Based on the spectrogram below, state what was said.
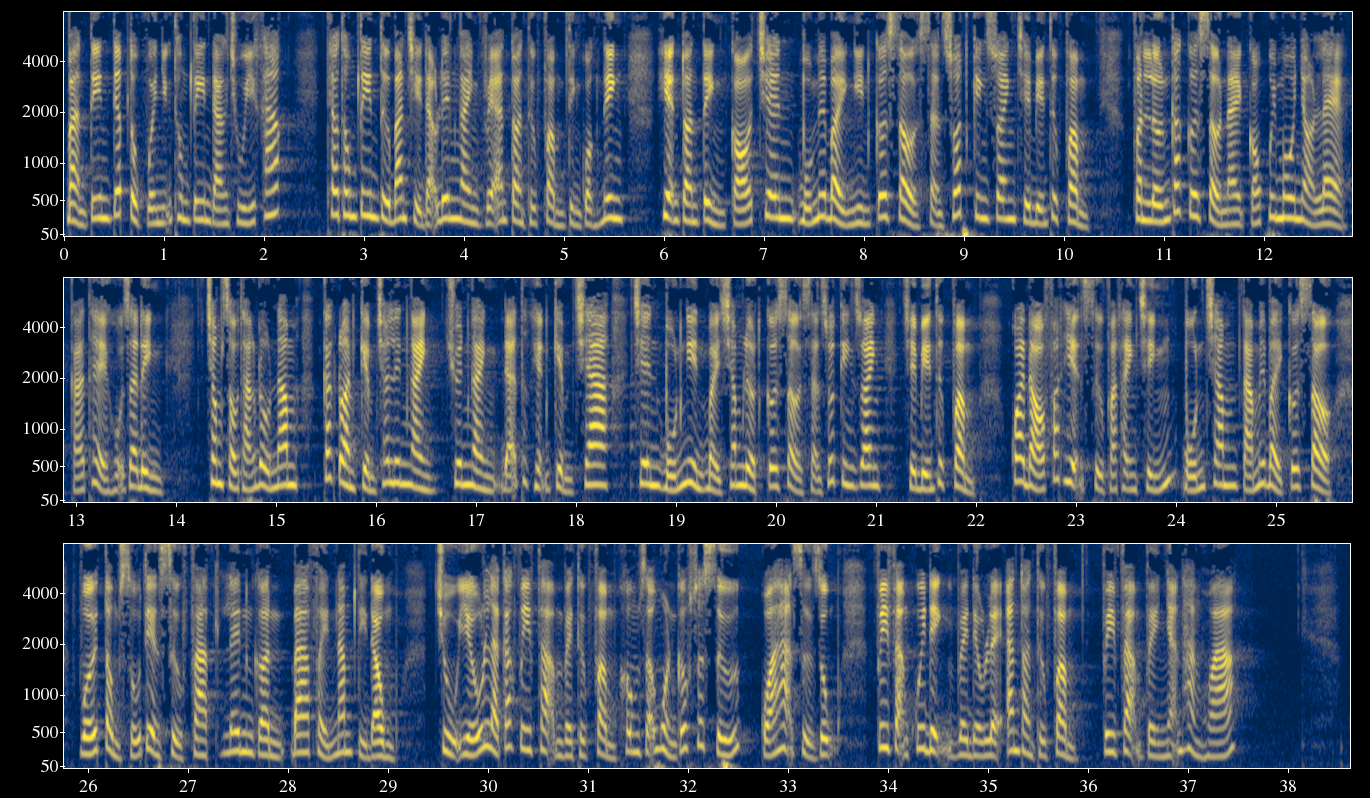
Bản tin tiếp tục với những thông tin đáng chú ý khác. Theo thông tin từ Ban chỉ đạo liên ngành về an toàn thực phẩm tỉnh Quảng Ninh, hiện toàn tỉnh có trên 47.000 cơ sở sản xuất kinh doanh chế biến thực phẩm. Phần lớn các cơ sở này có quy mô nhỏ lẻ, cá thể hộ gia đình. Trong 6 tháng đầu năm, các đoàn kiểm tra liên ngành, chuyên ngành đã thực hiện kiểm tra trên 4.700 lượt cơ sở sản xuất kinh doanh, chế biến thực phẩm, qua đó phát hiện xử phạt hành chính 487 cơ sở với tổng số tiền xử phạt lên gần 3,5 tỷ đồng. chủ yếu là các vi phạm về thực phẩm không rõ nguồn gốc xuất xứ, quá hạn sử dụng, vi phạm quy định về điều lệ an toàn thực phẩm, vi phạm về nhãn hàng hóa.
